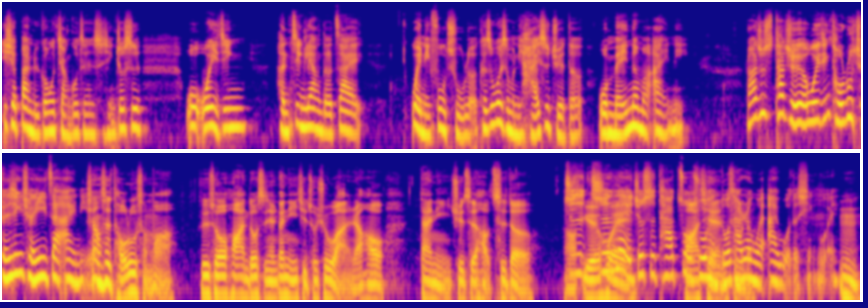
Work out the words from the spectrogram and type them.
一些伴侣跟我讲过这件事情，就是我我已经很尽量的在为你付出了，可是为什么你还是觉得我没那么爱你？然后就是他觉得我已经投入全心全意在爱你了，像是投入什么啊？就是说花很多时间跟你一起出去玩，然后带你去吃好吃的，然之之类，就是他做出很多他认为爱我的行为，嗯，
